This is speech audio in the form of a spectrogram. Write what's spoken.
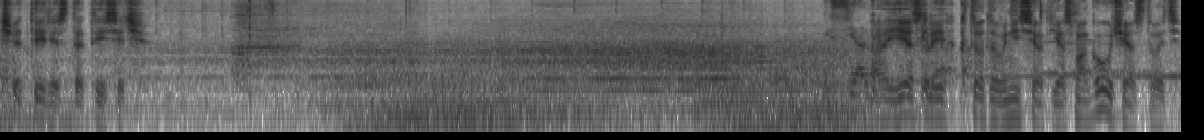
400 тысяч. А если их кто-то внесет, я смогу участвовать?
